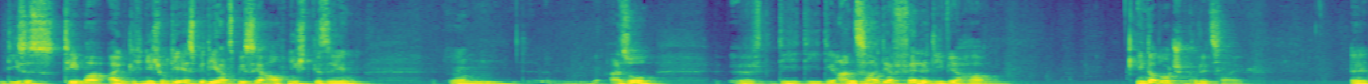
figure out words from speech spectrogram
dieses Thema eigentlich nicht und die SPD hat es bisher auch nicht gesehen. Ähm, also äh, die, die, die Anzahl der Fälle, die wir haben in der deutschen Polizei, äh,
